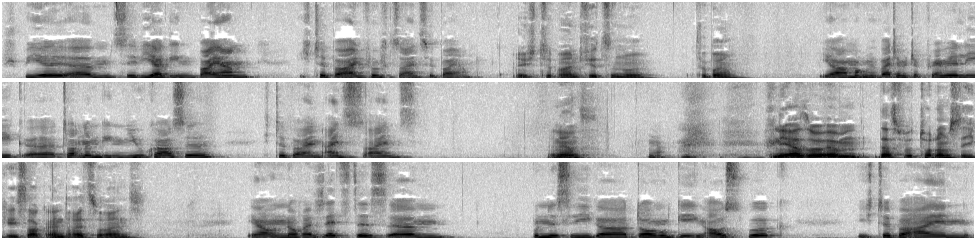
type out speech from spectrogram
Spiel ähm, Sevilla gegen Bayern. Ich tippe ein 5 zu 1 für Bayern. Ich tippe ein 4 zu 0 für Bayern. Ja, machen wir weiter mit der Premier League. Äh, Tottenham gegen Newcastle. Ich tippe ein 1 zu 1. Dein Ernst? Ja. nee, also ähm, das wird Tottenham Sieg. Ich sag ein 3 zu 1. Ja, und noch als letztes ähm, Bundesliga Dortmund gegen Augsburg. Ich tippe ein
